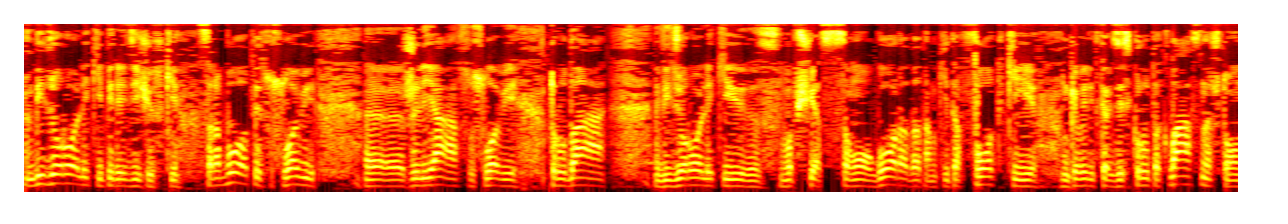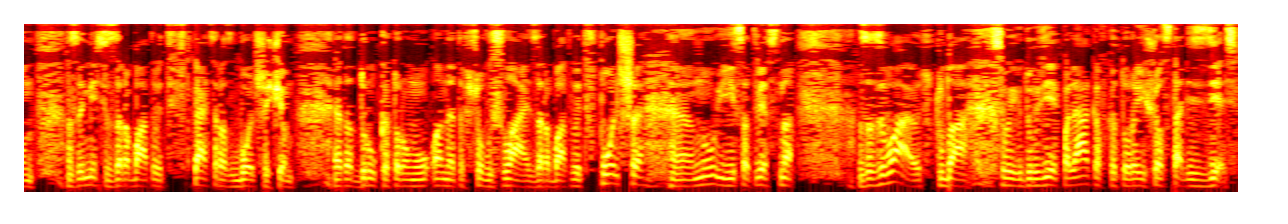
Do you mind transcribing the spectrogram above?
видеоролики периодически с работы, с условий э, жилья, с условий труда, видеоролики вообще с самого города, там какие-то фотки, говорит, как здесь круто, классно, что он за месяц зарабатывает в пять раз больше, чем этот друг, которому он это все высылает, зарабатывает в Польше. Э, ну и, соответственно, зазывают туда своих друзей поляков, которые еще остались здесь.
